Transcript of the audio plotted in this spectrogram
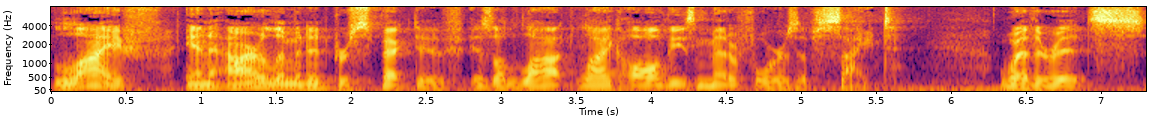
Life, in our limited perspective, is a lot like all these metaphors of sight. Whether it's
